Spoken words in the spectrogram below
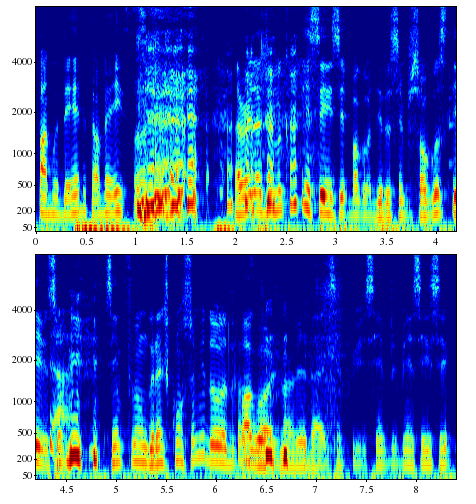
pagodeiro, talvez? na verdade, eu nunca pensei em ser pagodeiro, eu sempre só gostei. Tá. sempre fui um grande consumidor do pagode, na verdade. Sempre, sempre pensei em ser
